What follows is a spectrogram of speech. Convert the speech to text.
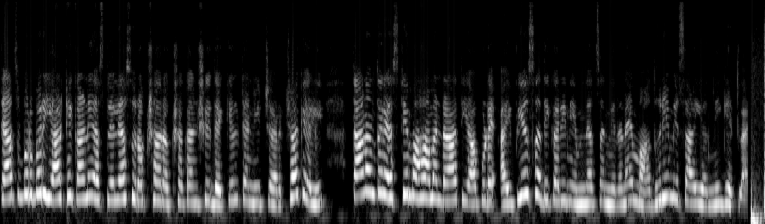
त्याचबरोबर या ठिकाणी असलेल्या सुरक्षा रक्षकांशी देखील त्यांनी चर्चा केली. त्यानंतर एस टी महामंडळात यापुढे आय पी एस अधिकारी नेमण्याचा निर्णय माधुरी मिसाळ यांनी घेतलाय.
